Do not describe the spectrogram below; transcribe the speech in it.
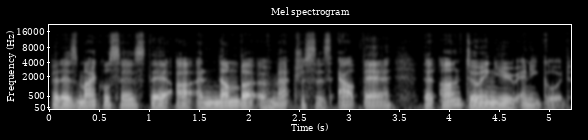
But as Michael says, there are a number of mattresses out there that aren't doing you any good.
